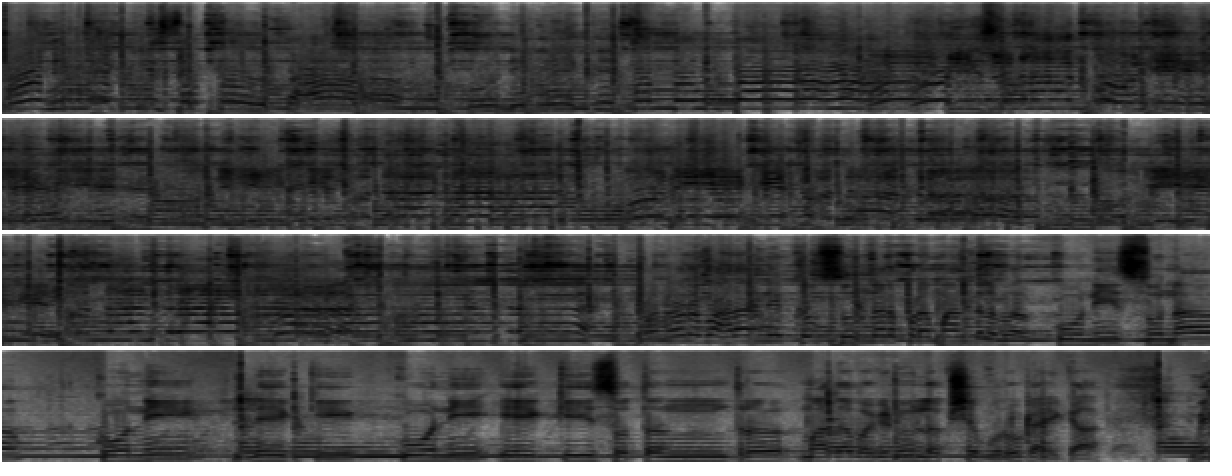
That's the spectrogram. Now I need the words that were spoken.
कोणी एकी सपवता. कोणी एकी सपवता. कोणी सुना कोणी लेकी, कोणी एकी स्वतंत्र कोणी एकी स्वतंत्र सुंदर प्रमाण दिलं बघा. कोणी सुना कोणी लेकी कोणी एकी स्वतंत्र. माझा भगिनी लक्षपूर्वक ऐका. मी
